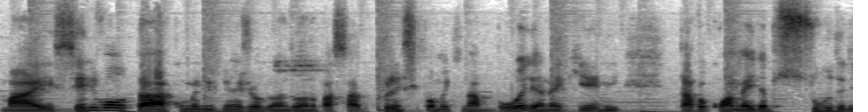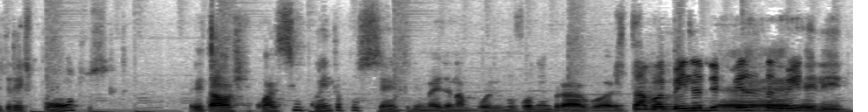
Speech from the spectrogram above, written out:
Mas se ele voltar como ele vinha jogando no ano passado, principalmente na bolha, né? Que ele tava com uma média absurda de três pontos. Ele tava acho que quase 50% de média na bolha. Eu não vou lembrar agora. Ele tava bem na defesa É, também. Ele.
